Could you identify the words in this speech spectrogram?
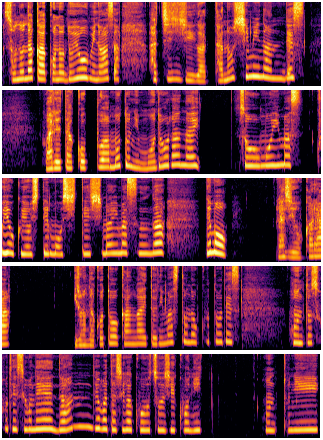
その中、この土曜日の朝8時が楽しみなんです。割れたコップは元に戻らない。そう思います。くよくよしてもしてしまいますが、でも、ラジオからいろんなことを考えておりますとのことです。本当そうですよね。なんで私が交通事故に本当に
